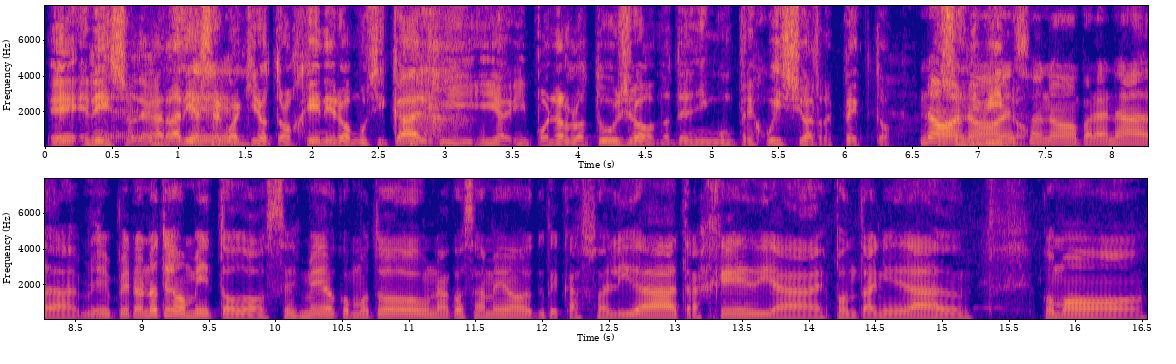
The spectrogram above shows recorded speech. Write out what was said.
¿Eh? En eso, de agarrar y hacer cualquier otro género musical y, y- y poner lo tuyo, no tenés ningún prejuicio al respecto. No, eso es no, divino. eso no, para nada. Eh, pero no tengo métodos. Es medio como todo una cosa medio de casualidad, tragedia, espontaneidad. Como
